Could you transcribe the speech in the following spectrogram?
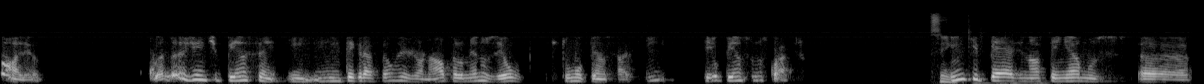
Olha, quando a gente pensa em, em integração regional, pelo menos eu costumo pensar assim, eu penso nos quatro. Sim. Em que pese nós tenhamos uh,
